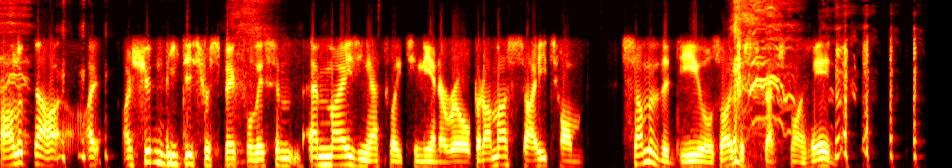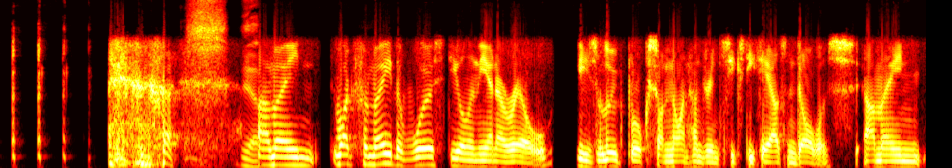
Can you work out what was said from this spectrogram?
oh, look, no, I, I shouldn't be disrespectful. There's some amazing athletes in the NRL, but I must say, Tom, some of the deals, I just scratched my head. yeah. I mean, like for me, the worst deal in the NRL is Luke Brooks on nine hundred and sixty thousand dollars. I mean,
